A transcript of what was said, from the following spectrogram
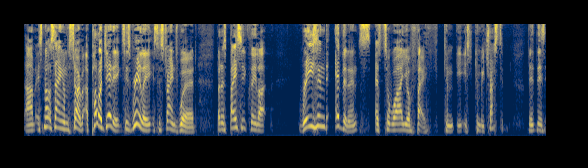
Um, it's not saying I'm sorry, but apologetics is really, it's a strange word, but it's basically like reasoned evidence as to why your faith can, is, can be trusted. There's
